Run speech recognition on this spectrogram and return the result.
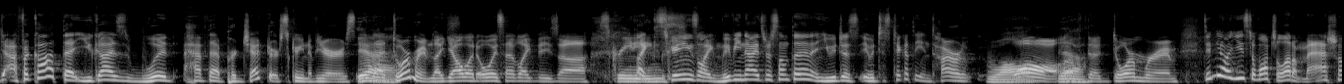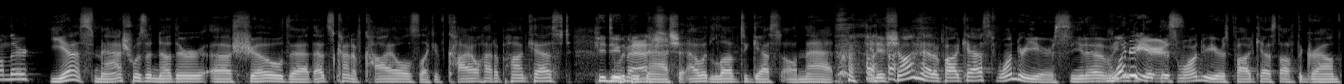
Yeah, I forgot that you guys would have that projector screen of yours in that dorm room. Like y'all would always have like these uh like Screenings. screenings like movie nights or something, and you would just it would just take up the entire Wall, wall, yeah. of the dorm room. Didn't y'all used to watch a lot of MASH on there? Yes, MASH was another uh, show that that's kind of Kyle's. Like if Kyle had a podcast, He'd do MASH. be MASH. I would love to guest on that. and if Sean had a podcast, Wonder Years, you know, we Wonder to get this Wonder Years podcast off the ground.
